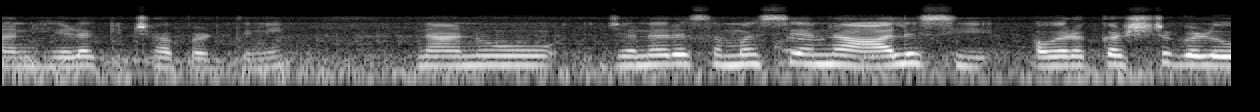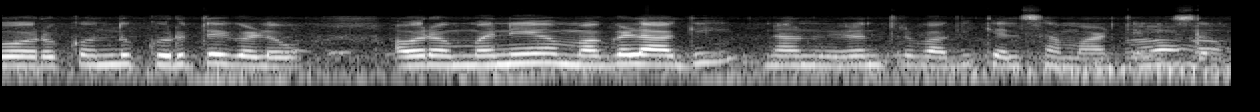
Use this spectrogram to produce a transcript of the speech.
ನಾನು ಹೇಳಕ್ಕೆ ಇಚ್ಛಪಡ್ತೀನಿ. ನಾನು ಜನರ ಸಮಸ್ಯೆಯನ್ನು ಆಲಿಸಿ ಅವರ ಕಷ್ಟಗಳು ಅವರ ಕೊಂದು ಕೊರತೆಗಳು ಅವರ ಮನೆಯ ಮಗಳಾಗಿ ನಾನು ನಿರಂತರವಾಗಿ ಕೆಲಸ ಮಾಡ್ತೀನಿ ಸರ್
